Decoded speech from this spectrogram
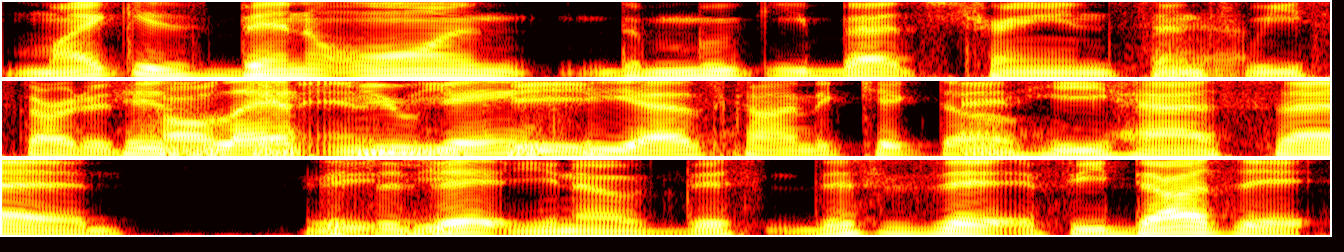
Mike has been on the Mookie Betts train since Yeah. we started his talking last few games he has kind of kicked up. and he has said, This is it. You know, this this is it. If he does it,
